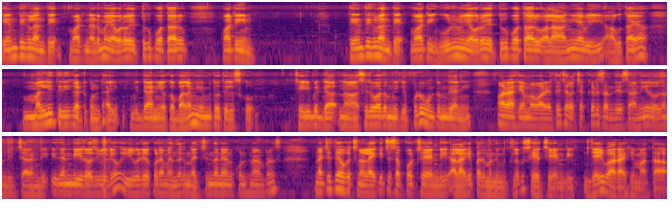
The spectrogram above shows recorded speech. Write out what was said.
తేనెటీగలు అంతే. వాటి నడుమ ఎవరో ఎత్తుకుపోతారు. వాటి తేనెటీగలు అంతే. వాటి గూడును ఎవరో ఎత్తుకుపోతారు. అలా అని అవి ఆగుతాయా? మళ్ళీ తిరిగి కట్టుకుంటాయి. బిడ్డ నీ యొక్క బలం ఏమిటో తెలుసుకో. చెయ్యి బిడ్డ నా ఆశీర్వాదం నీకు ఎప్పుడూ ఉంటుంది అని వారాహి అమ్మవారు అయితే చాలా చక్కటి సందేశాన్ని ఈరోజు రోజు అందించారండి. ఇదండి ఈ రోజు వీడియో. ఈ వీడియో కూడా మీ అందరికీ నచ్చిందని అనుకుంటున్నాను ఫ్రెండ్స్. నచ్చితే ఒక చిన్న లైక్ ఇచ్చి సపోర్ట్ చేయండి. అలాగే పది మంది మిత్రులకు షేర్ చేయండి. జై వారాహి మాత.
